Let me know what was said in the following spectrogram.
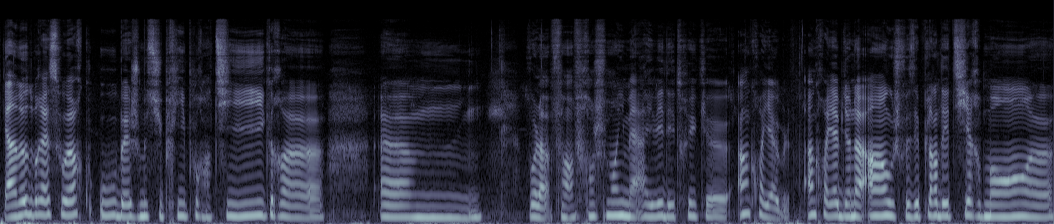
Il y a un autre breathwork où ben, je me suis pris pour un tigre voilà, enfin franchement il m'est arrivé des trucs euh, incroyables. Incroyables, il y en a un où je faisais plein d'étirements, euh,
